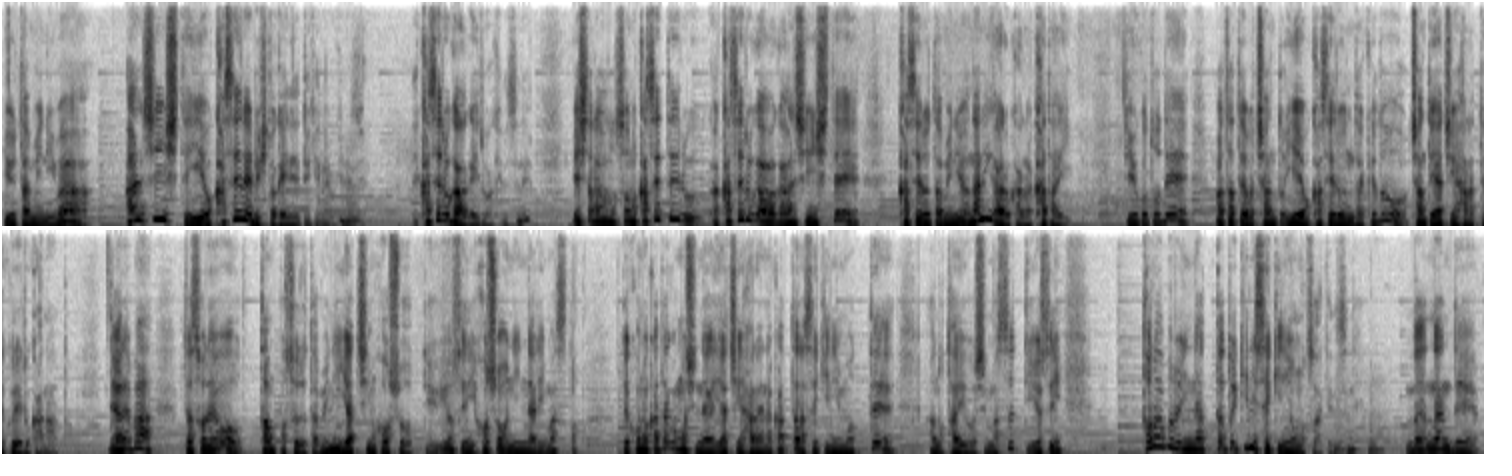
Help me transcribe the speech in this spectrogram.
というためには安心して家を貸せれる人がいないといけないわけです。よ。貸せる側がいるわけですね。でしたらその貸せてる貸せる側が安心して貸せるためには何があるかな課題ということで、まあ、例えばちゃんと家を貸せるんだけどちゃんと家賃払ってくれるかなと。であればじゃあそれを担保するために家賃保証っていう要するに保証人になりますと。でこの方がもし、ね、家賃払えなかったら責任持ってあの対応しますっていう要するにトラブルになった時に責任を持つわけですね。ななんで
